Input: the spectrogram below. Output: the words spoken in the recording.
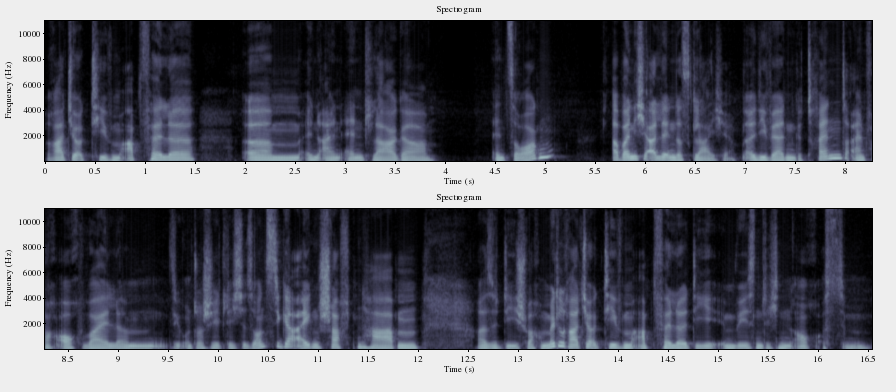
radioaktiven Abfälle ähm, in ein Endlager entsorgen, aber nicht alle in das gleiche. Äh, die werden getrennt, einfach auch, weil ähm, sie unterschiedliche sonstige Eigenschaften haben. Also die schwachen mittelradioaktiven Abfälle, die im Wesentlichen auch aus, dem,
